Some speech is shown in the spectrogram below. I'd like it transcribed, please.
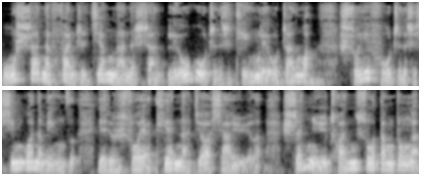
吴山呢，泛指江南的山。留故指的是停留瞻望。水府指的是新官的名字。也就是说呀，天呢就要下雨了。神女传说当中啊，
